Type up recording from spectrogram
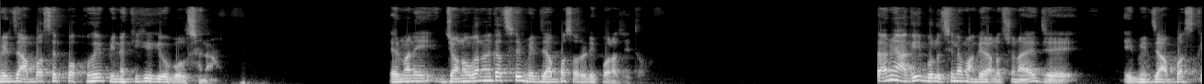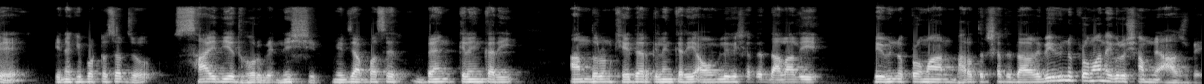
মির্জা আব্বাসের পক্ষ হয়ে পিনাকিকে কেউ বলছে না। এর মানে জনগণের কাছে মির্জা আব্বাস অলরেডি পরাজিত। তা আমি আগেই বলেছিলাম আগের আলোচনায় যে এই মির্জা আব্বাসকে পিনাকি ভট্টাচার্য সাই দিয়ে ধরবে, নিশ্চিত। মির্জা আব্বাসের ব্যাংক কেলেঙ্কারি, আন্দোলন খেয়ে দেওয়ার কেলেঙ্কারি, আওয়ামী লীগের সাথে দালালি, বিভিন্ন প্রমাণ, ভারতের সাথে দালালি, বিভিন্ন প্রমাণ এগুলো সামনে আসবে।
